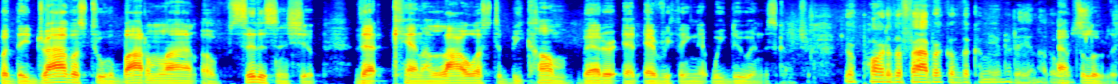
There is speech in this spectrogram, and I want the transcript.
but they drive us to a bottom line of citizenship that can allow us to become better at everything that we do in this country. You're part of the fabric of the community, in other words. Absolutely.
